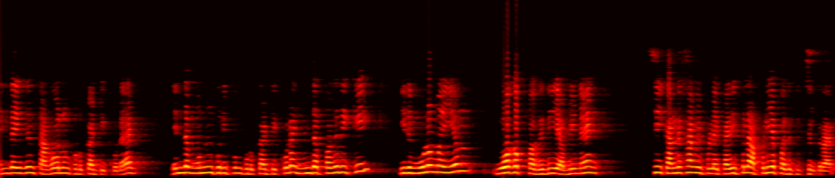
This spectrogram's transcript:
எந்த இதுவும் தகவலும் கொடுக்காட்டி கூட எந்த முன் குறிப்பும் கொடுக்காட்டி கூட இந்த பகுதிக்கு இது முழுமையும் யோக பகுதி அப்படின்னு ஸ்ரீ கந்தசாமி பிள்ளை பதிப்பில் அப்படியே பதிப்பிச்சிருக்கிறார்.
